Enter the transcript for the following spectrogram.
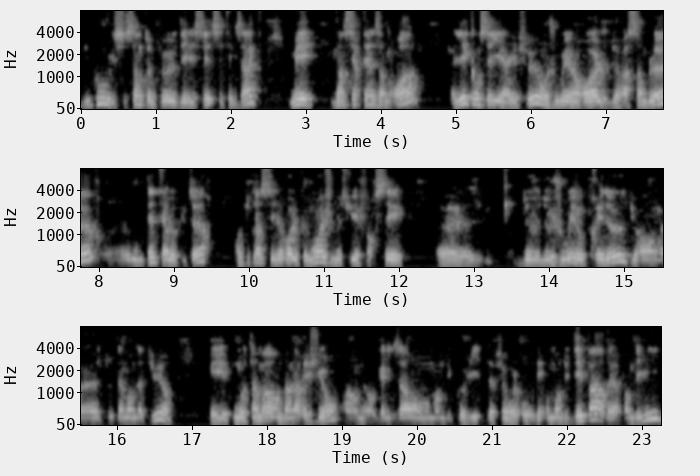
Du coup, ils se sentent un peu délaissés, c'est exact. Mais dans certains endroits, les conseillers AFE ont joué un rôle de rassembleur ou d'interlocuteur. En tout cas, c'est le rôle que moi, je me suis efforcé de, jouer auprès d'eux durant toute la mandature et notamment dans la région, en organisant au moment du Covid, au, moment du départ de la pandémie,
